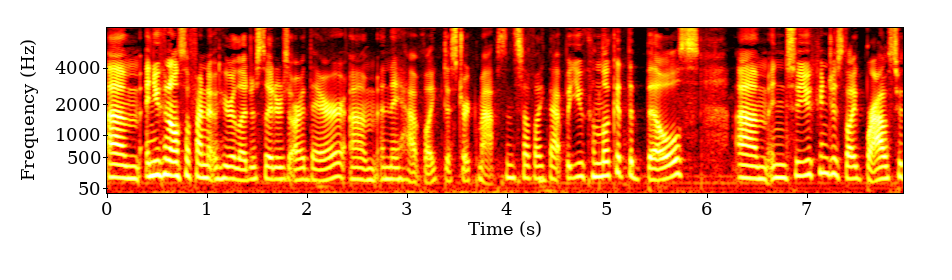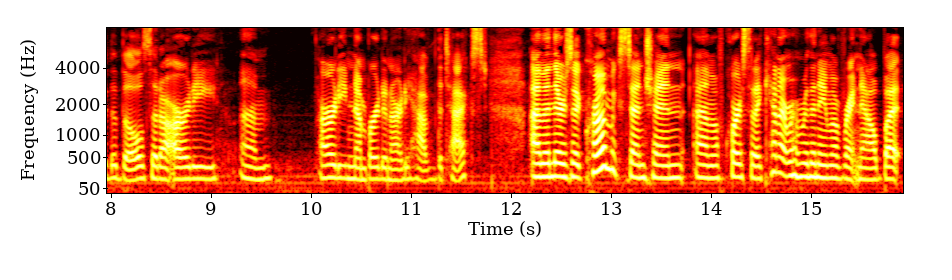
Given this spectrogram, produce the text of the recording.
Um, and you can also find out who your legislators are there. Um, and they have like district maps and stuff like that. But you can look at the bills. Um, and so you can just like browse through the bills that are already. Already numbered and already have the text. Um, and there's a chrome extension um, of course that i cannot remember the name of right now but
